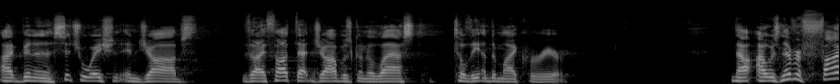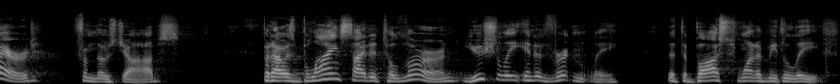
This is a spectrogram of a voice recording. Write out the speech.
I've been in a situation in jobs that I thought that job was going to last till the end of my career. Now, I was never fired from those jobs, but I was blindsided to learn, usually inadvertently, that the boss wanted me to leave.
